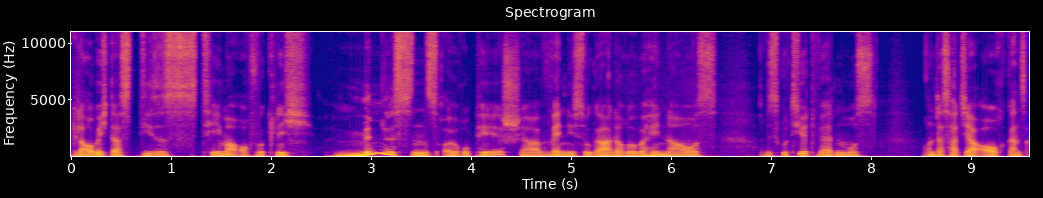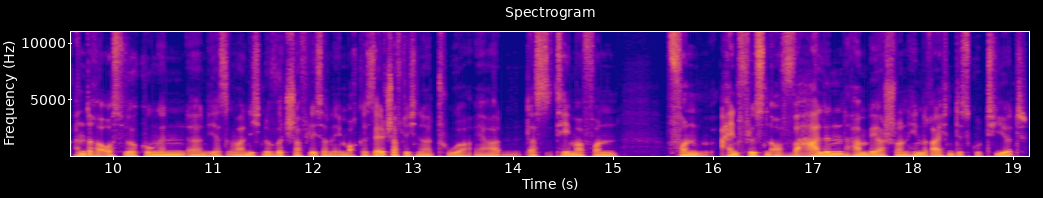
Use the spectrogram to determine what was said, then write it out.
glaube ich, dass dieses Thema auch wirklich mindestens europäisch, ja, wenn nicht sogar darüber hinaus diskutiert werden muss. Und das hat ja auch ganz andere Auswirkungen, äh, die jetzt mal nicht nur wirtschaftlich, sondern eben auch gesellschaftlicher Natur. Ja, das Thema von, von Einflüssen auf Wahlen haben wir ja schon hinreichend diskutiert.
